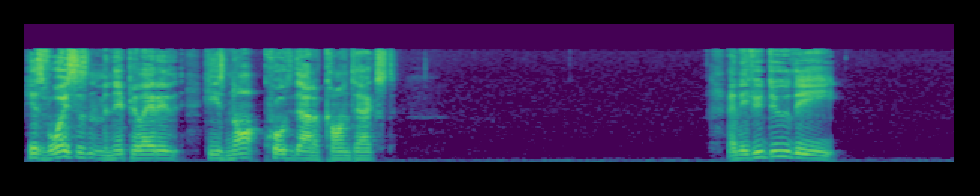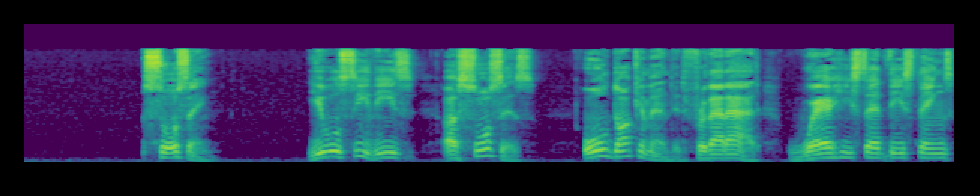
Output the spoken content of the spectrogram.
His voice isn't manipulated, he's not quoted out of context. And if you do the sourcing, you will see these sources all documented for that ad, where he said these things,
